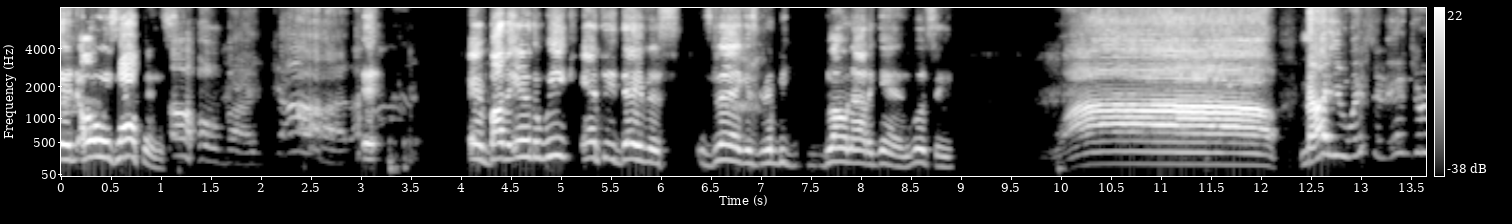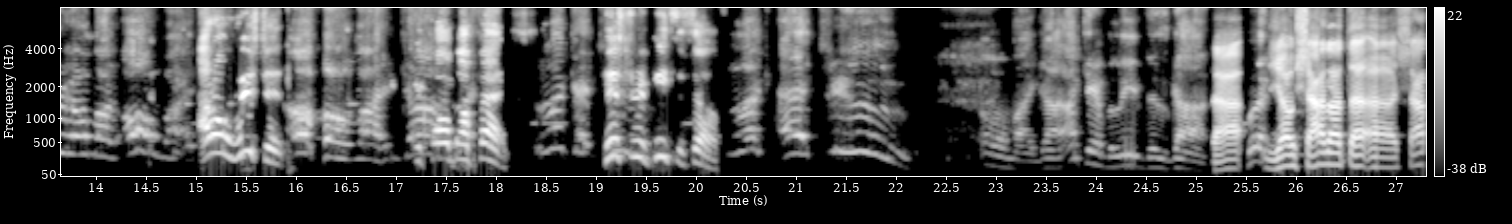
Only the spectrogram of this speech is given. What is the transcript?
It always happens. Oh my God. And by the end of the week, Anthony Davis, leg is going to be blown out again. We'll see. Wow. Now you wish an injury on my oh my I don't wish it. oh my god. It's all about facts. Look at you. History repeats itself. Look at you. Oh my god. I can't believe this guy. Uh, But- yo, shout out to uh shout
